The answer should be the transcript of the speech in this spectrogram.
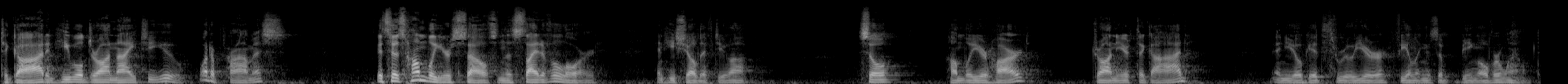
to God and he will draw nigh to you. What a promise. It says, humble yourselves in the sight of the Lord and he shall lift you up. So, humble your heart, draw near to God, and you'll get through your feelings of being overwhelmed.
